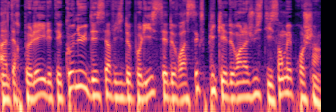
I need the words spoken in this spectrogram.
Interpellé, il était connu des services de police et devra s'expliquer devant la justice en mai prochain.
